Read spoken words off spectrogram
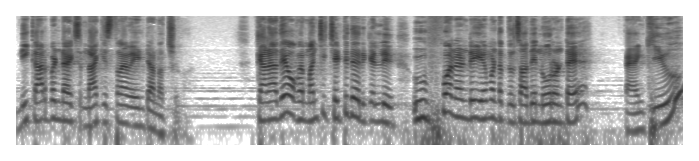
నీ కార్బన్ డైఆక్సైడ్ నాకు ఇస్తున్నావు ఏంటి? అనొచ్చు. కానీ అదే ఒక మంచి చెట్టు దగ్గరికి వెళ్ళి ఉప్పు అనండి ఏమంటారు తెలుసా? అదే నోరుంటే థ్యాంక్ యూ.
